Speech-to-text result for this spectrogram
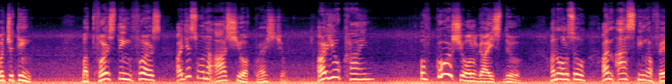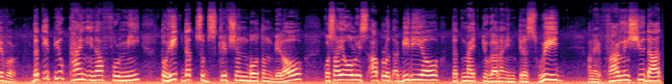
what you think? But first thing first, I just wanna ask you a question. Are you kind? Of course you all guys do. And also, I'm asking a favor that if you kind enough for me to hit that subscription button below because I always upload a video that might you gonna interest with and I promise you that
